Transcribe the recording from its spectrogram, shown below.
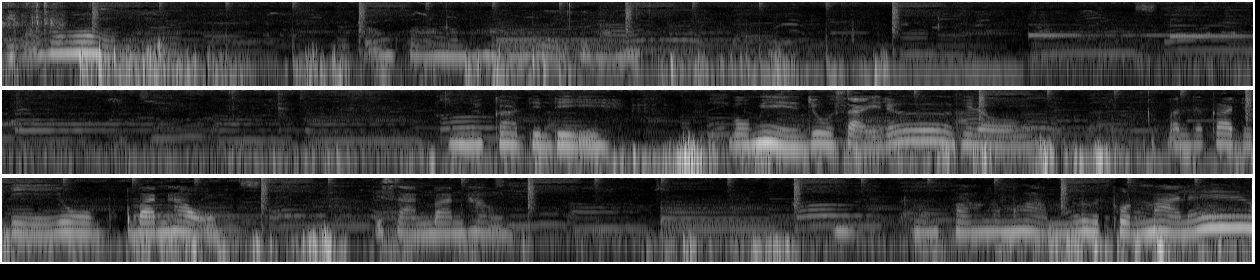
พี่น้องต้องฟ้างามหอมเลยพี่น้องบรรยากาศดีๆโบมีอยู่ใสเด้อพี่น้อง บรรยากาศดีๆอยู่บ้านเฮาอีสานบ้านเฮา ท้องฟ้างามๆลืดผลมาแล้ว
